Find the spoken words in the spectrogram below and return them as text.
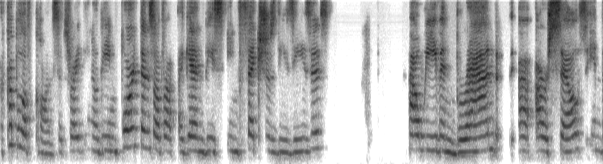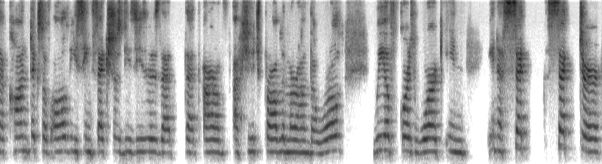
a couple of concepts, right? You know, the importance of, uh, again, these infectious diseases, how we even brand uh, ourselves in the context of all these infectious diseases that, that are a huge problem around the world. We, of course, work in, in a sec sector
